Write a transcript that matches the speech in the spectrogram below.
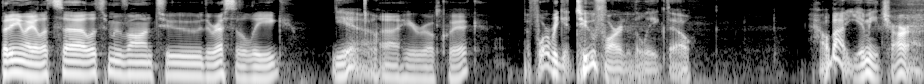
but anyway, let's uh, let's move on to the rest of the league Yeah. uh, here real quick. Before we get too far into the league, though, how about Yimmi Chara?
